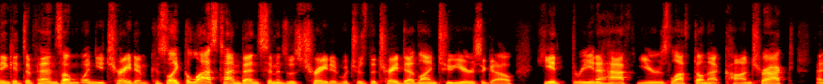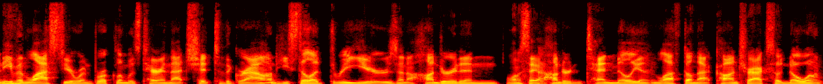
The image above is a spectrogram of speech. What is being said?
Think it depends on when you trade him. Because, like, the last time Ben Simmons was traded, which was the trade deadline two years ago, he had three and a half years left on that contract. And even last year, when Brooklyn was tearing that shit to the ground, he still had three years and a hundred and I want to say 110 million left on that contract. So no one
